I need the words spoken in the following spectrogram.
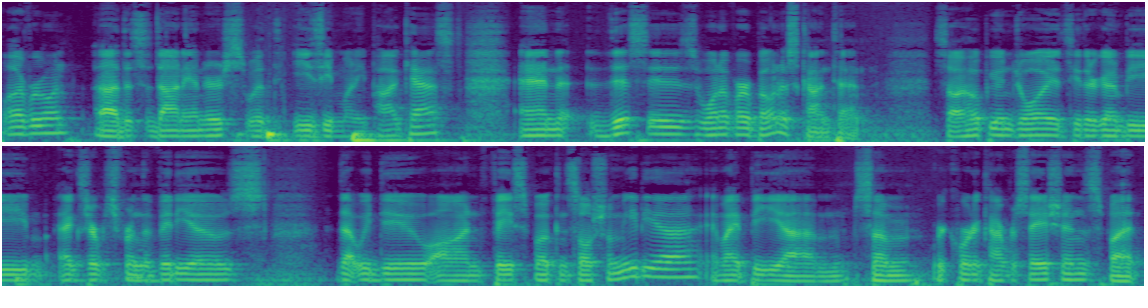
Hello, everyone. Uh, this is Don Anders with Easy Money Podcast, and this is one of our bonus content. So I hope you enjoy. It's either going to be excerpts from the videos that we do on Facebook and social media. It might be um, some recorded conversations, but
